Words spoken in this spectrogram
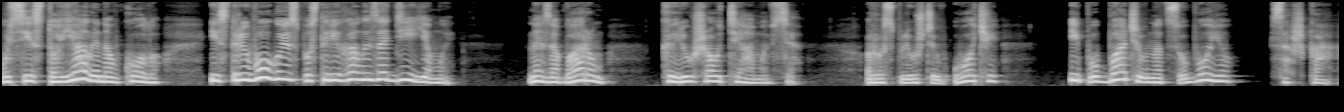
Усі стояли навколо і з тривогою спостерігали за діями. Незабаром Кирюша отямився, розплющив очі і побачив над собою Сашка.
